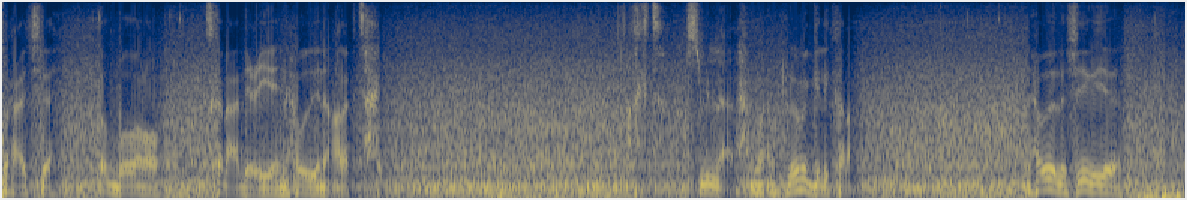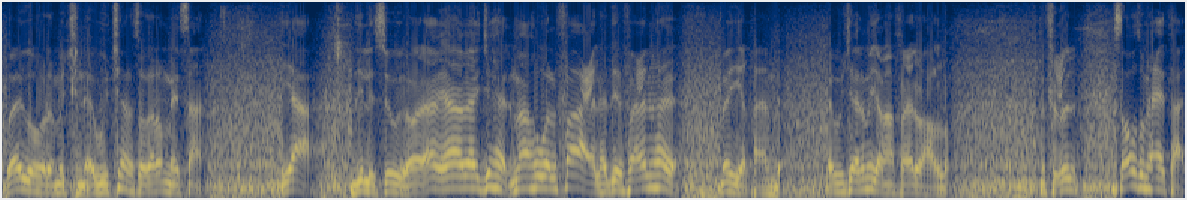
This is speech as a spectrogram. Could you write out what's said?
waxaa jira dad badanoo iska dhaadhiciyay naxwadu inay adag tahay. Adagta bismillahi looma geli karaa naxwada la sheegaya waaga hore ma jirin abujahal soo garan maysaan. Yaa haddii la soo aba jahal maa huwa alfaacil haddii faacil ma yaqaanba abujahal ma yaqaan faacil waxa ladho mafcuul sababtu maxay tahay?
